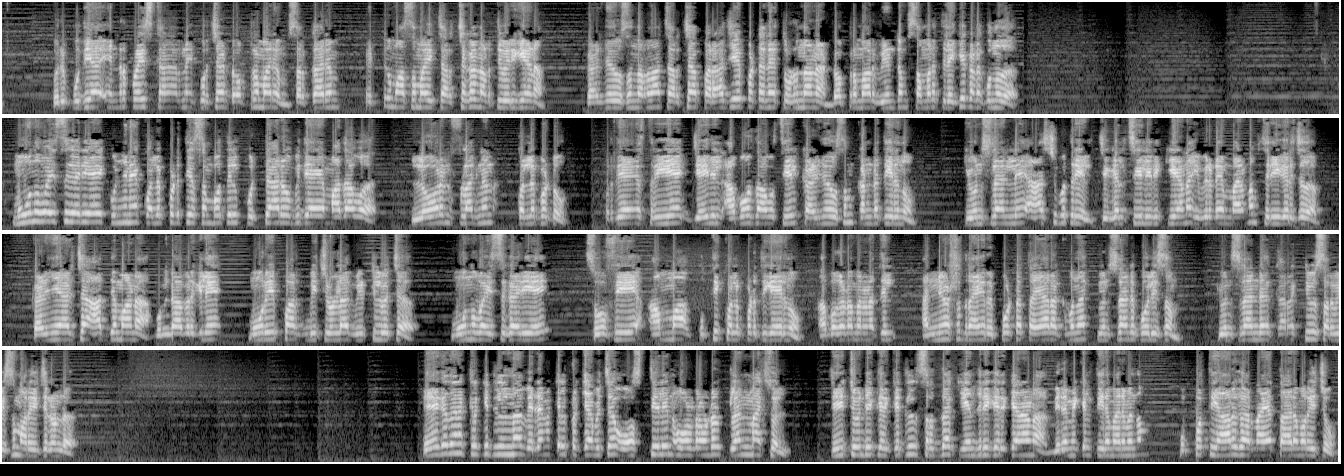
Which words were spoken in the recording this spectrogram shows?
ഒരു പുതിയ എന്റർപ്രൈസ് കരാറിനെ കുറിച്ച് ഡോക്ടർമാരും സർക്കാരും എട്ട് മാസമായി ചർച്ചകൾ നടത്തി വരികയാണ്. കഴിഞ്ഞ ദിവസം നടന്ന ചർച്ച പരാജയപ്പെട്ടതിനെ തുടർന്നാണ് ഡോക്ടർമാർ വീണ്ടും സമരത്തിലേക്ക് കടക്കുന്നത്. മൂന്ന് വയസ്സുകാരിയായ കുഞ്ഞിനെ കൊലപ്പെടുത്തിയ സംഭവത്തിൽ കുറ്റാരോപിതയായ മാതാവ് ലോറൻ ഫ്ലാഗ്നൻ കൊല്ലപ്പെട്ടു. പ്രതിയായ സ്ത്രീയെ ജയിലിൽ അബോധാവസ്ഥയിൽ കഴിഞ്ഞ ദിവസം കണ്ടെത്തിയിരുന്നു. ക്യൂൻസ്ലാൻഡിലെ ആശുപത്രിയിൽ ചികിത്സയിലിരിക്കെയാണ് ഇവരുടെ മരണം സ്ഥിരീകരിച്ചത്. കഴിഞ്ഞയാഴ്ച ആദ്യമാണ് ഗുണ്ടാബർഗിലെ മൂറി പാർക്ക് ബീച്ചിലുള്ള വീട്ടിൽ വെച്ച് മൂന്ന് വയസ്സുകാരിയെ സോഫിയെ അമ്മ കുത്തിക്കൊലപ്പെടുത്തുകയായിരുന്നു. അപകട മരണത്തിൽ അന്വേഷണത്തിനായി റിപ്പോർട്ട് തയ്യാറാക്കുമെന്ന് ക്യൂൻസ്ലാൻഡ് പോലീസും ക്യൂൻസ്ലാൻഡ് കറക്റ്റീവ് സർവീസും അറിയിച്ചിട്ടുണ്ട്. ഏകദിന ക്രിക്കറ്റിൽ നിന്ന് വിരമിക്കൽ പ്രഖ്യാപിച്ച Australian all-rounder Glenn Maxwell T twenty ക്രിക്കറ്റിൽ ശ്രദ്ധ കേന്ദ്രീകരിക്കാനാണ് വിരമിക്കൽ തീരുമാനമെന്നും മുപ്പത്തിയാറുകാരനായ താരം അറിയിച്ചു.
